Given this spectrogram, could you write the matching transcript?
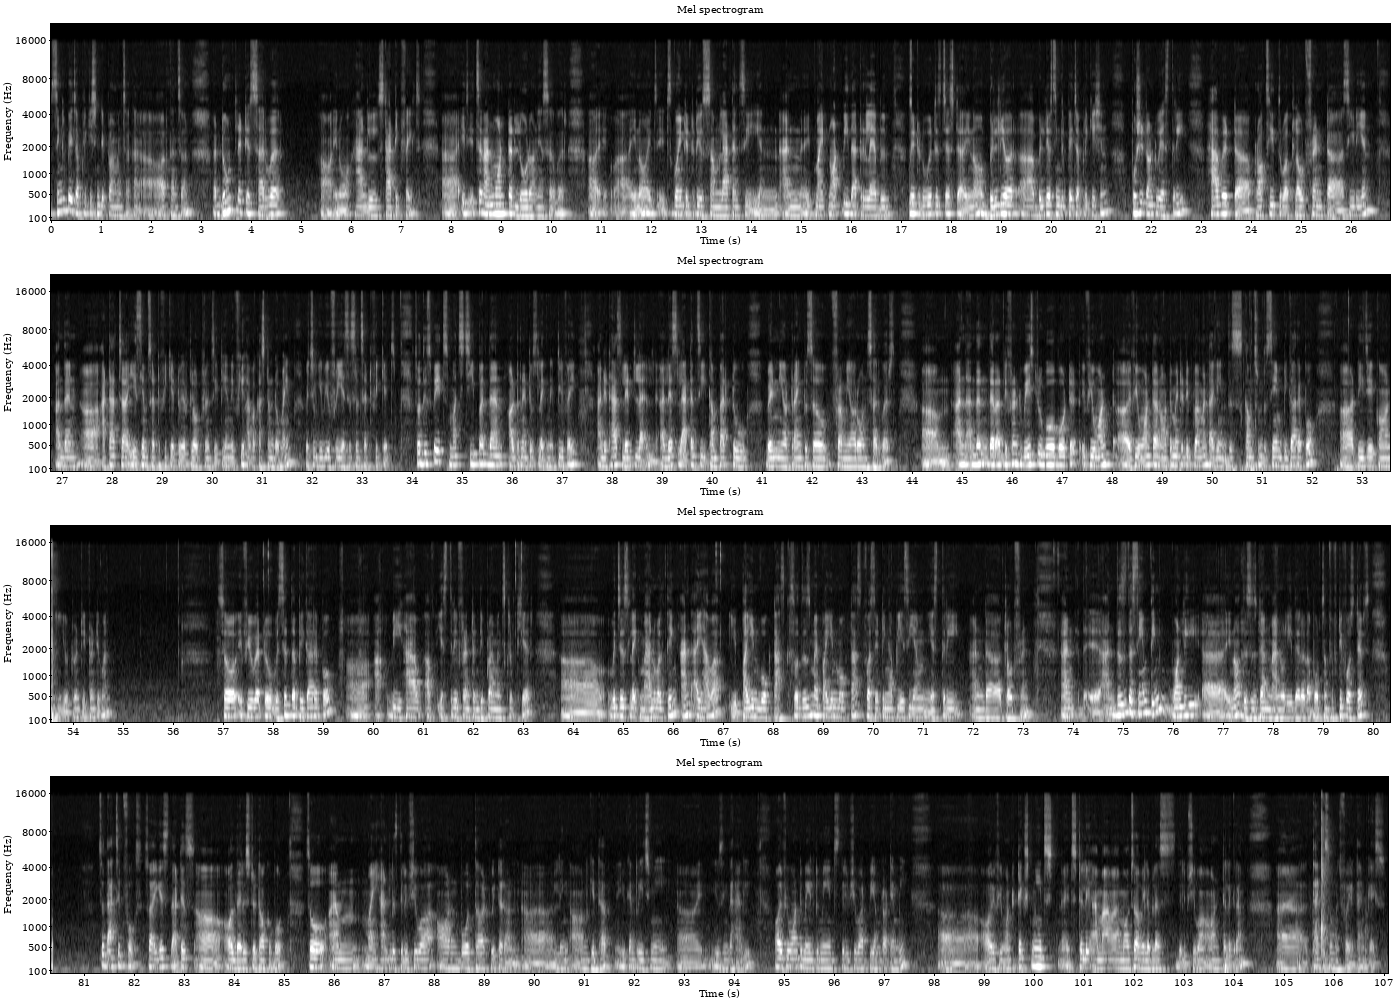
single page application deployments are, are concerned don't let your server uh, you know handle static files. Uh, it, it's an unwanted load on your server. Uh, uh, you know it's, it's going to introduce some latency and and it might not be that reliable. Way to do it is just uh, you know build your uh, build your single page application push it onto s3 have it proxy through a CloudFront CDN and then uh, attach a ACM certificate to your CloudFront CDN if you have a custom domain which will give you free SSL certificates. So this way it's much cheaper than alternatives like Netlify and it has uh, less latency compared to when you're trying to serve from your own servers. Um, and and then there are different ways to go about it. If you want uh, if you want an automated deployment again this comes from the same Biga repo uh, djcon eu 2021 so if you were to visit the Biga repo, uh, uh, we have a S3 front-end deployment script here. uh, which is like manual thing and I have a PyInvoke task. So this is my PyInvoke task for setting up ACM S3 and uh, CloudFront and and this is the same thing only uh, you know this is done manually. There are about some 54 steps. So that's it folks. So i guess that is uh, all there is to talk about so um my handle is Dhilip Siva on both uh, Twitter and uh, link on GitHub. You can reach me uh, using the handle. Or if you want to mail to me it's dhilipsiva at pm.me uh, or if you want to text me it's it's tele I'm, I'm also available as Dhilip Siva on telegram. Uh, thank you so much for your time guys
